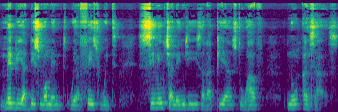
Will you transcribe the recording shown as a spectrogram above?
maybe at this moment, we are faced with seeming challenges that appears to have no answers.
